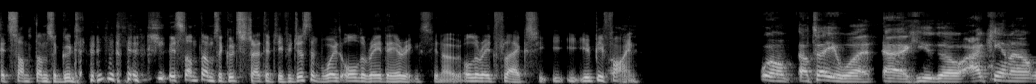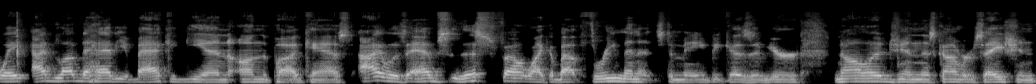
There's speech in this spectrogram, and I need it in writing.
it's sometimes a good, it's sometimes a good strategy. If you just avoid all the red herrings, you know, all the red flags, you, you'd be fine. Well, I'll tell you what, uh, Hugo, I cannot wait. I'd love to have you back again on the podcast. I was abs. This felt like about three minutes to me because of your knowledge in this conversation.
